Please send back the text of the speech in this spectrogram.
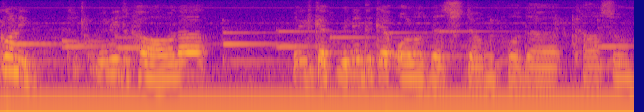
Got any? We need to put all that. We need to get. We need to get all of this stone for the castle.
